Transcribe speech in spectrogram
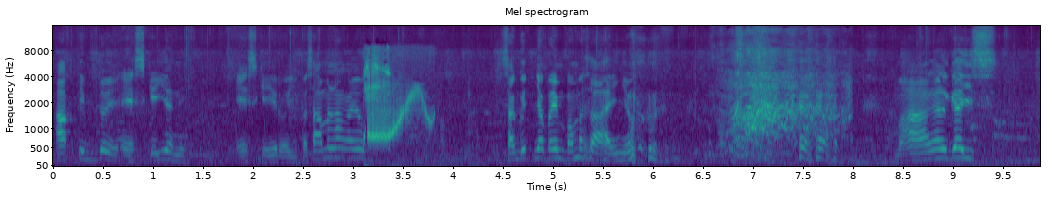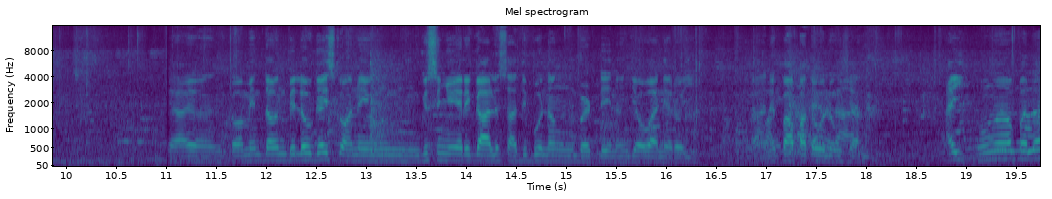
Active to eh. SK yan eh. SK Roy. Pasama lang kayo. Sagot niya pa yung pamasahe nyo. Maangal guys. Kaya yun, comment down below guys kung ano yung gusto nyo i-regalo sa debut ng birthday ng jowa ni Roy. Ah, nagpapatulong siya. Ay, oo nga pala.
